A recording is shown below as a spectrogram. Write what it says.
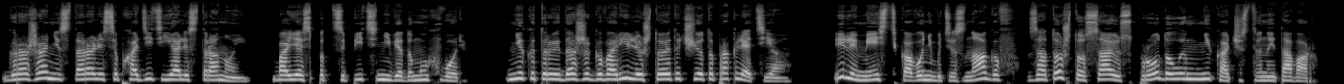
Горожане старались обходить Яли стороной, боясь подцепить неведомую хворь. Некоторые даже говорили, что это чье-то проклятие. Или месть кого-нибудь из нагов за то, что Саюс продал им некачественный товар.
